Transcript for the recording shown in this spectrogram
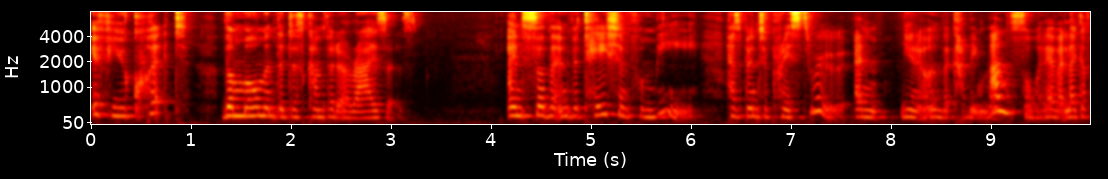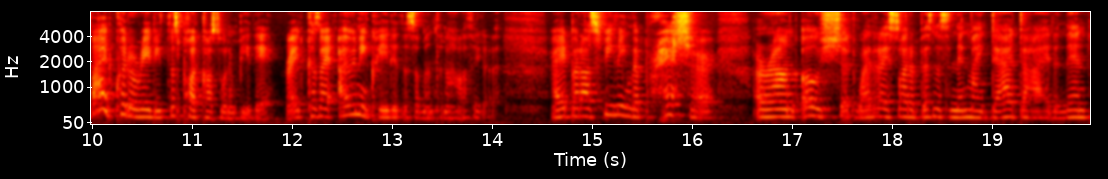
if you quit the moment the discomfort arises. And so the invitation for me has been to press through and, you know, in the coming months or whatever. Like if I had quit already, this podcast wouldn't be there, right? Because I, only created this a month and a half ago, right? But I was feeling the pressure around, oh shit, why did I start a business? And then my dad died. And then,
